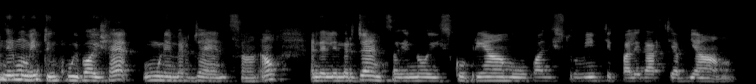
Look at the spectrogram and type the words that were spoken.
nel momento in cui poi c'è un'emergenza, no? È nell'emergenza che noi scopriamo quali strumenti e quale carte abbiamo.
